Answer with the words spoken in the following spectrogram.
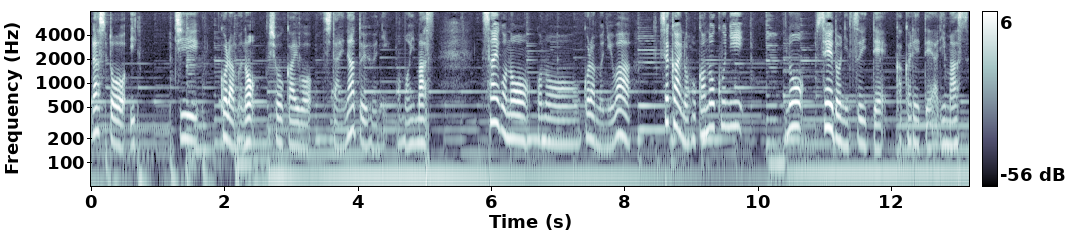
ラスト1コラムの紹介をしたいなというふうに思います。最後のこのコラムには世界の他の国の制度について書かれてあります、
